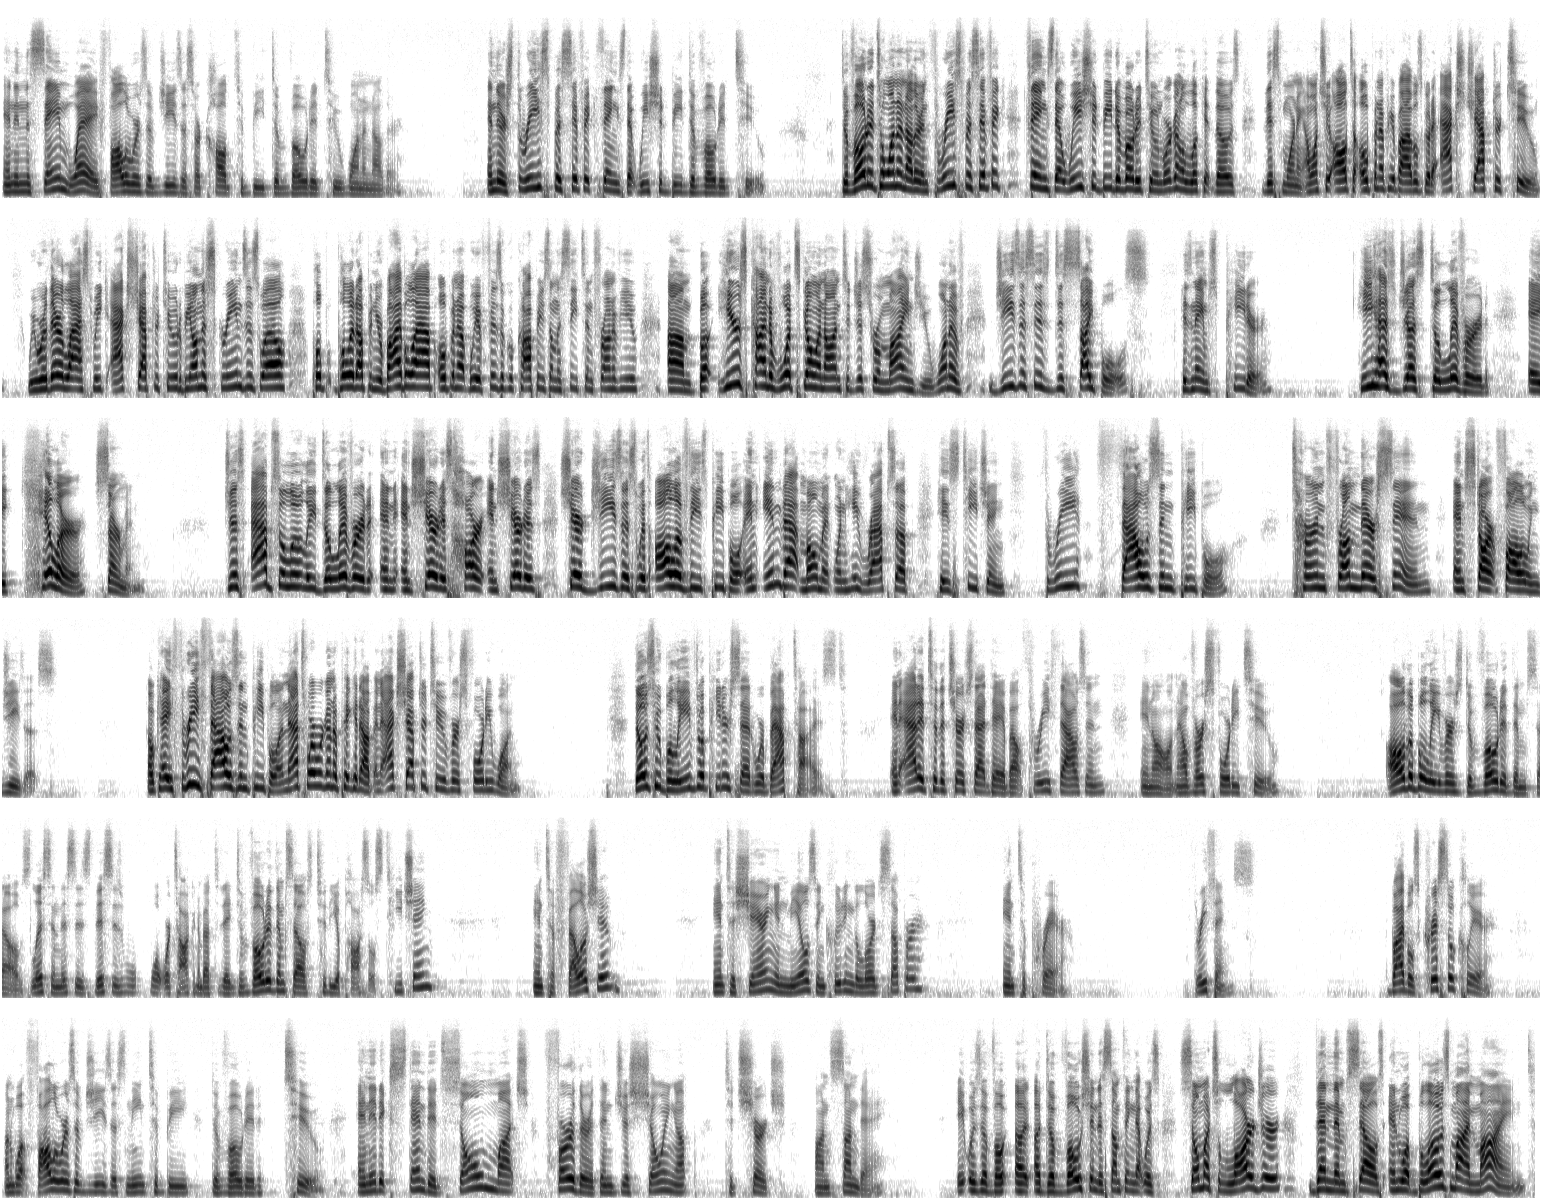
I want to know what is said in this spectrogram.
And in the same way, followers of Jesus are called to be devoted to one another. And there's three specific things that we should be devoted to. Devoted to one another, and three specific things that we should be devoted to. And we're going to look at those this morning. I want you all to open up your Bibles, go to Acts chapter 2. We were there last week, Acts chapter 2. It'll be on the screens as well. Pull, pull it up in your Bible app. Open up. We have physical copies on the seats in front of you. Um, but here's kind of what's going on to just remind you. One of Jesus' disciples, his name's Peter, he has just delivered a killer sermon just absolutely delivered and, and shared his heart and shared his shared Jesus with all of these people. And in that moment, when he wraps up his teaching, 3,000 people turn from their sin and start following Jesus. Okay, 3,000 people. And that's where we're going to pick it up in Acts chapter 2, verse 41. Those who believed what Peter said were baptized and added to the church that day about 3,000 in all. Now, verse 42. All the believers devoted themselves. Listen, this is, this is what we're talking about today. Devoted themselves to the apostles' teaching, into fellowship, and to sharing in meals, including the Lord's Supper, and to prayer. Three things. The Bible's crystal clear on what followers of Jesus need to be devoted to. And it extended so much further than just showing up to church on Sunday. It was a, vo- a, a, devotion to something that was so much larger than themselves. And what blows my mind,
